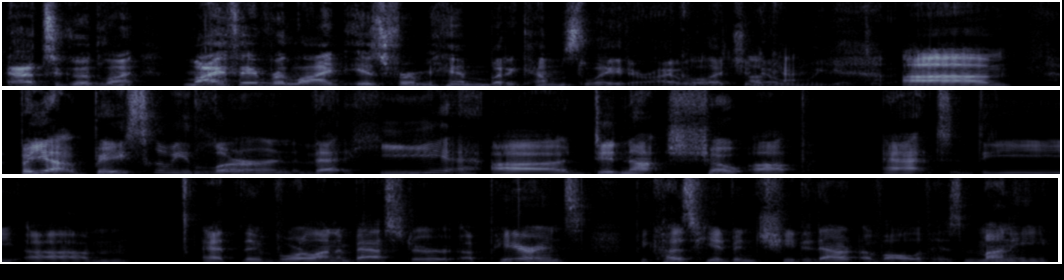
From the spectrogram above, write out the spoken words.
That's a good line. My favorite line is from him, but it comes later. I will let you know Okay. when we get to it. Um, but yeah, basically we learn that he uh, did not show up at the um, at the Vorlon ambassador appearance because he had been cheated out of all of his money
